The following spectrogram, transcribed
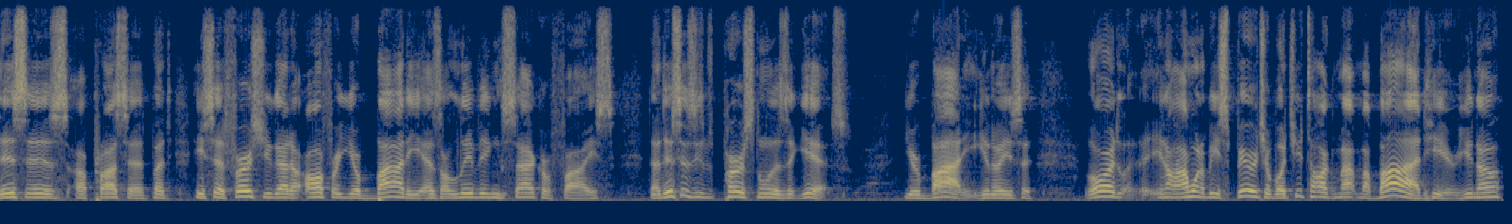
this is a process. But he said, first you got to offer your body as a living sacrifice. Now, this is as personal as it gets. Your body, you know, He said, Lord, you know, I want to be spiritual, but you're talking about my bod here, you know.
